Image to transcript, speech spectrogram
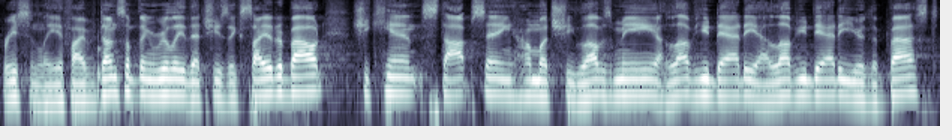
recently. If I've done something really that she's excited about, she can't stop saying how much she loves me. I love you, Daddy. I love you, Daddy. You're the best.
